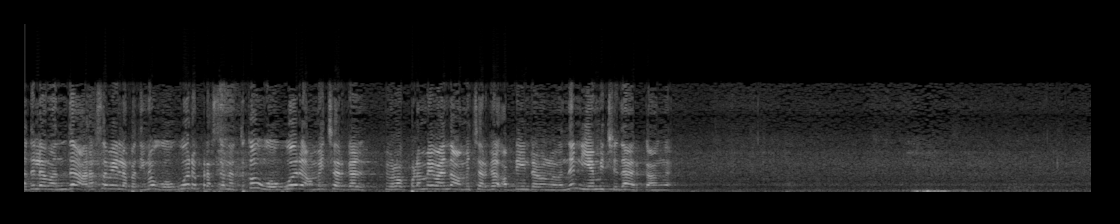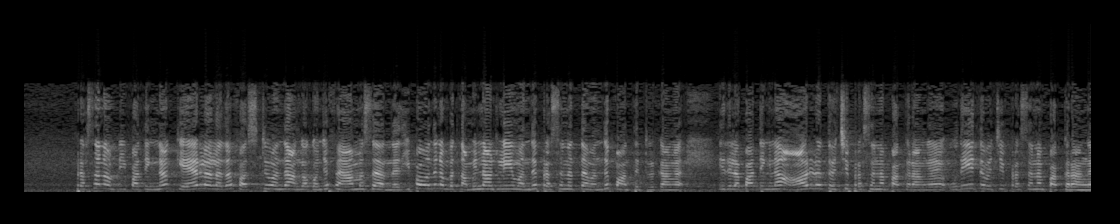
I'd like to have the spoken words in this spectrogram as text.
அதில் வந்து அரசவையில் பார்த்தீங்கன்னா ஒவ்வொரு பிரசன்னத்துக்கும் ஒவ்வொரு அமைச்சர்கள் புலமை வாய்ந்த அமைச்சர்கள் அப்படின்றவங்க வந்து நியமிச்சு தான் இருக்காங்க. பிரசனம் அப்படி பார்த்தீங்கன்னா கேரளாவில் தான் ஃபஸ்ட்டு வந்து அங்கே கொஞ்சம் ஃபேமஸாக இருந்தது. இப்போ வந்து நம்ம தமிழ்நாட்டிலையும் வந்து பிரசனத்தை வந்து பார்த்துட்டு இருக்காங்க. இதில் பார்த்தீங்கன்னா ஆருடத்தை வச்சு பிரசன்னம் பார்க்குறாங்க உதயத்தை வச்சு பிரசன்னம் பார்க்குறாங்க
